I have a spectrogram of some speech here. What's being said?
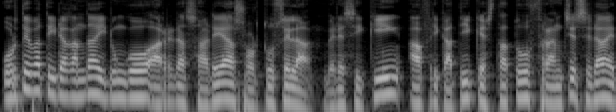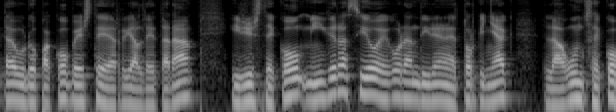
Urte bat iraganda irungo harrera sarea sortu zela, bereziki Afrikatik estatu frantsesera eta Europako beste herrialdeetara iristeko migrazio egoran diren etorkinak laguntzeko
